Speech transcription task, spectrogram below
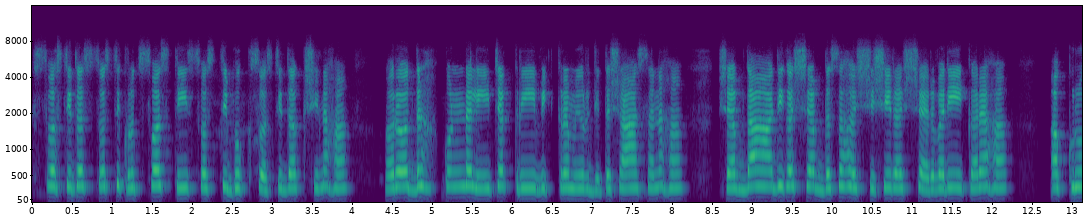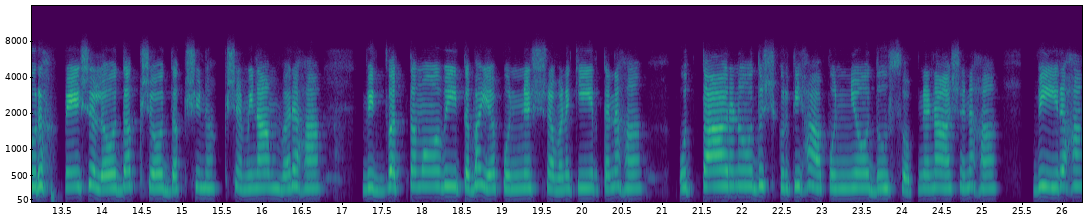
स्वस्तितः स्वस्तिकृत् स्वस्ति, स्वस्तिभुक् स्वस्ति दक्षिणः रौद्रः कुण्डली चक्री विक्रम्युर्जितशासनः शब्दादिगशब्दसः शिशिरः शर्वरीकरः अक्रूरः पेशलो दक्षो दक्षिणः क्षमिनां वरः विद्वत्तमो वीतभयपुण्यश्रवणकीर्तनः उत्तारणो दुष्कृतिः, पुण्यो दुःस्वप्ननाशनः। वीरः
